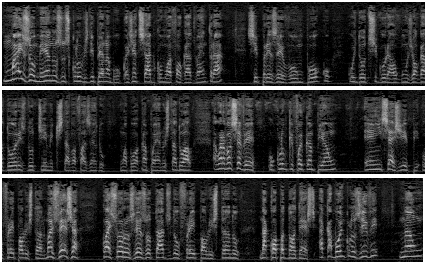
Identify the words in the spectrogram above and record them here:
Mais ou menos os clubes de Pernambuco. A gente sabe como o Afogado vai entrar se preservou um pouco, cuidou de segurar alguns jogadores do time que estava fazendo uma boa campanha no estadual. Agora você vê o clube que foi campeão em Sergipe, o Frei Paulistano. Mas veja quais foram os resultados do Frei Paulistano na Copa do Nordeste. Acabou, inclusive, não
